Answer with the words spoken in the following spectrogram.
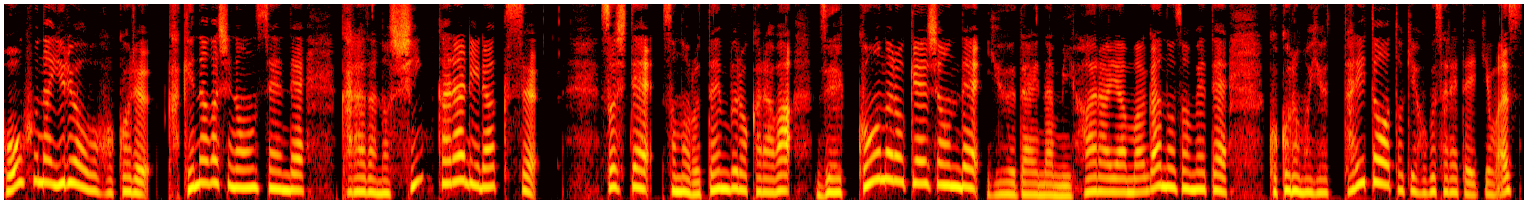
豊富な湯量を誇るかけ流しの温泉で体の芯からリラックス。そしてその露天風呂からは絶好のロケーションで雄大な三原山が望めて心もゆったりと解きほぐされていきます。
